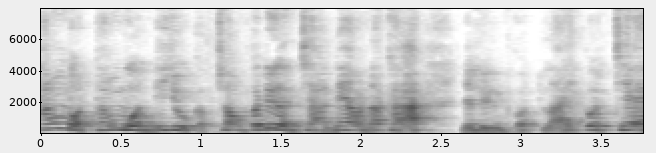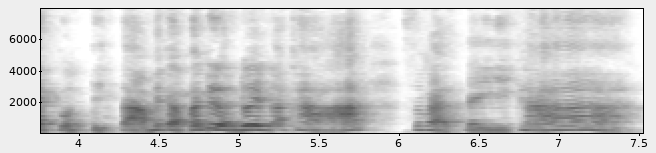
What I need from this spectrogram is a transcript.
ทั้งหมดทั้งมวลนี้อยู่กับช่องประเดือนชาแนลนะคะ อย่าลืมกดไลค์กดแชร์กดติดตามให้กับประเดือนด้วยนะคะ สวัสดีค่ะ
